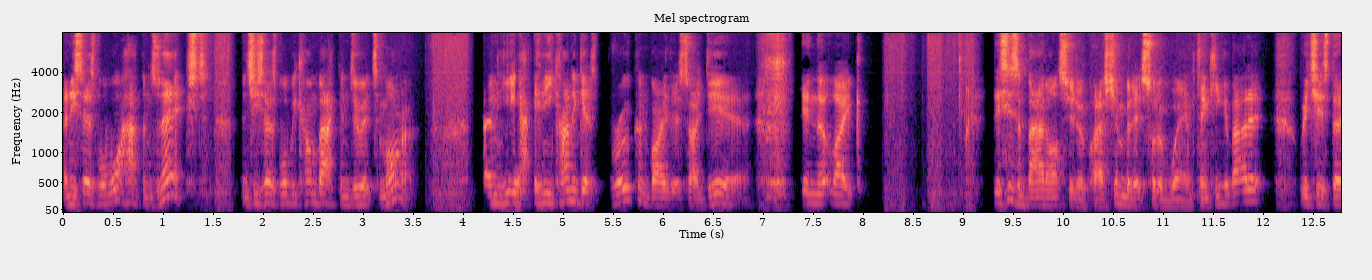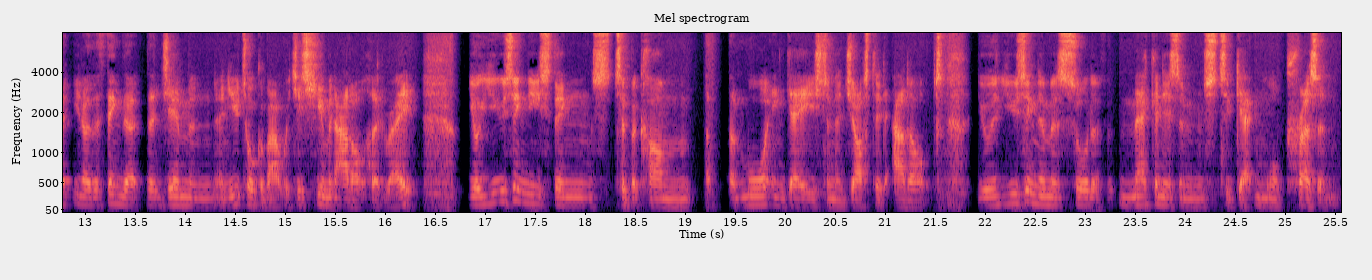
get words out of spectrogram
and he says, "Well, what happens next?" And she says, "Well, we come back and do it tomorrow." And he and he kind of gets broken by this idea, in that like like this is a bad answer to a question, but it's sort of way I'm thinking about it, which is that, you know, the thing that, that Jim and, and you talk about, which is human adulthood, right? You're using these things to become a, a more engaged and adjusted adult. You're using them as sort of mechanisms to get more present.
